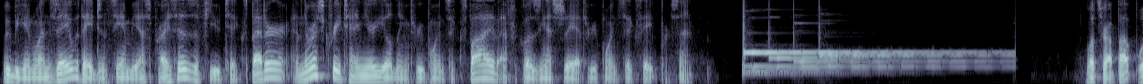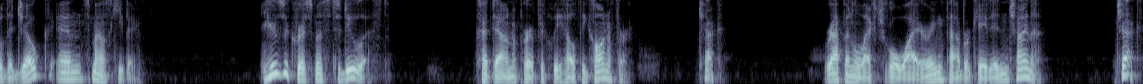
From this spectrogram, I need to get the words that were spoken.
We begin Wednesday with agency MBS prices a few ticks better, and the risk free 10 year yielding 3.65 after closing yesterday at 3.68%. Let's wrap up with a joke and some housekeeping. Here's a Christmas to do list cut down a perfectly healthy conifer. Check. Wrap an electrical wiring fabricated in China. Check.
